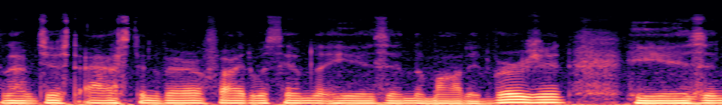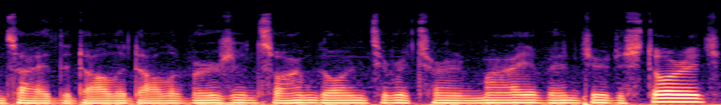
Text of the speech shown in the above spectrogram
and I've just asked and verified with him that he is in the modded version. He is inside the dollar dollar version so I'm going to return my Avenger to storage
